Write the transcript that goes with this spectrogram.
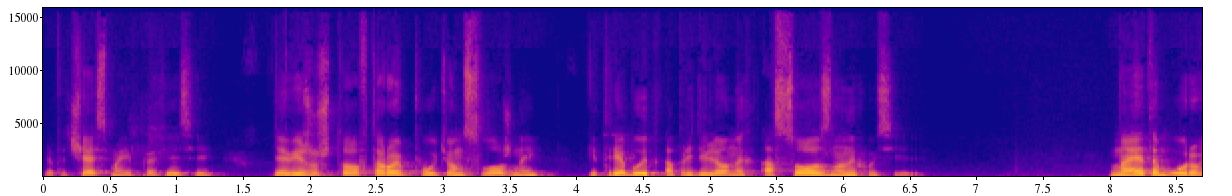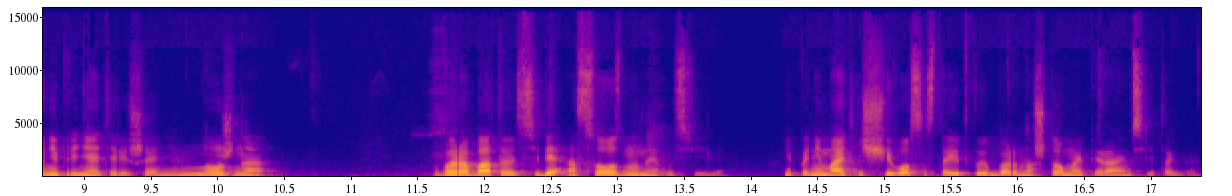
это часть моей профессии, я вижу, что второй путь, он сложный, и требует определенных осознанных усилий. На этом уровне принятия решений нужно вырабатывать в себе осознанные усилия и понимать, из чего состоит выбор, на что мы опираемся и так далее.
